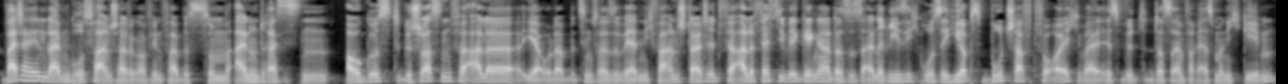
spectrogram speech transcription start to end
Weiterhin bleiben Großveranstaltungen auf jeden Fall bis zum 31. August geschlossen für alle, ja, oder beziehungsweise werden nicht veranstaltet für alle Festivalgänger. Das ist eine riesig große Hiobs-Botschaft für euch, weil es wird das einfach erstmal nicht geben.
